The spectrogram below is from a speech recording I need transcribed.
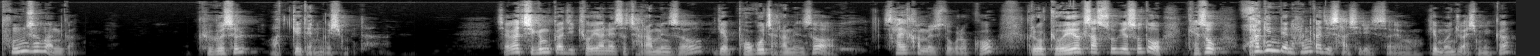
풍성한 것. 그것을 얻게 되는 것입니다. 제가 지금까지 교회 안에서 자라면서, 이게 보고 자라면서, 사역하면서도 그렇고, 그리고 교회 역사 속에서도 계속 확인된 한 가지 사실이 있어요. 그게 뭔지 아십니까?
